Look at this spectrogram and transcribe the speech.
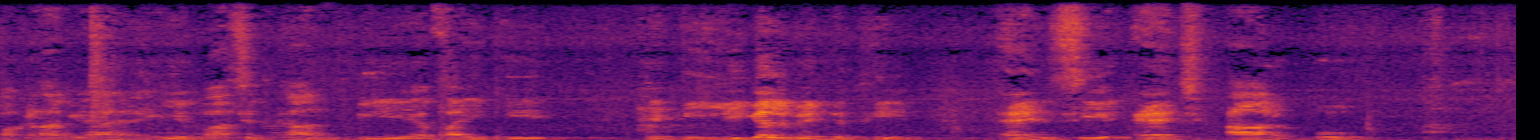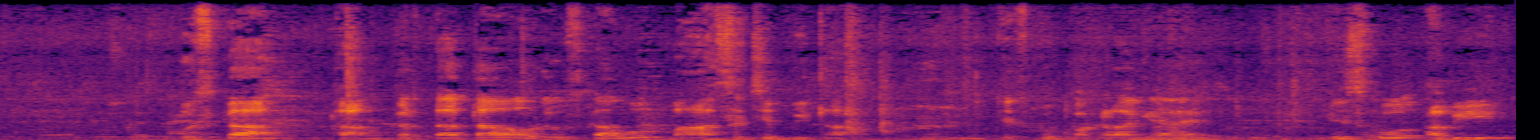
पकड़ा गया है। ये वासिद खान पीएफआई की एक लीगल विंग थी एनसीएचआरओ उसका काम करता था और उसका वो महासचिव भी था। इसको पकड़ा गया है। इसको अभी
